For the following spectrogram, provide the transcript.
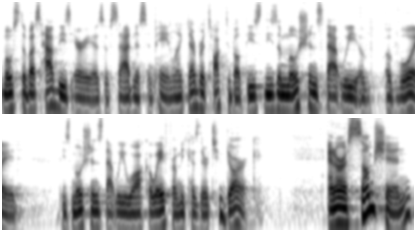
most of us have these areas of sadness and pain. Like Deborah talked about, these, these emotions that we av- avoid, these emotions that we walk away from because they're too dark. And our assumption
